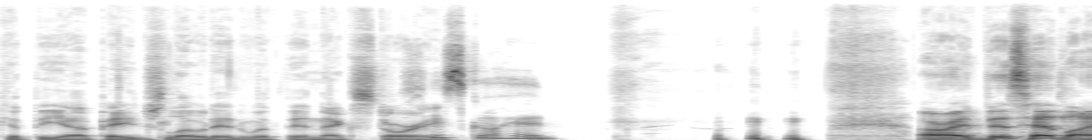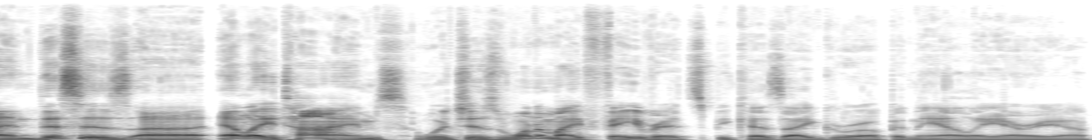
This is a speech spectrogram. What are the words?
get the uh, page loaded with the next story. Just go ahead. All right, this headline. This is uh, L.A. Times, which is one of my favorites because I grew up in the L.A. area.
